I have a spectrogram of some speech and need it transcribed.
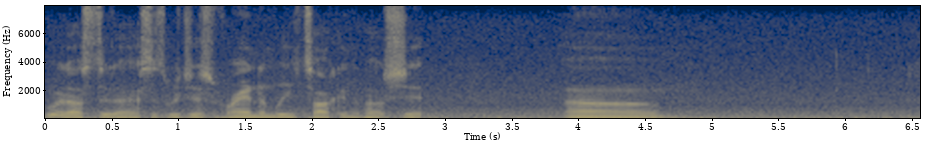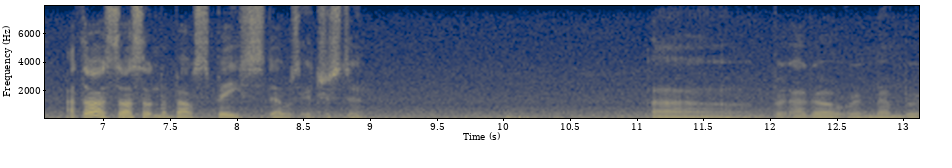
what else did I? Since we're just randomly talking about shit. Um, I thought I saw something about space that was interesting. Um, but I don't remember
